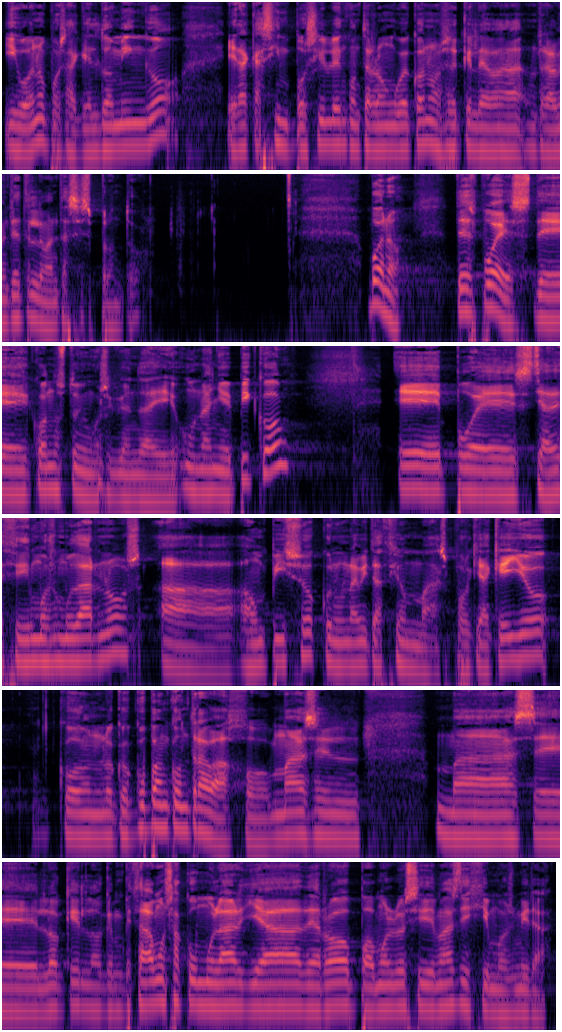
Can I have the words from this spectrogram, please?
Y bueno, pues aquel domingo era casi imposible encontrar un hueco a no ser que realmente te levantases pronto. Bueno, después de cuando estuvimos viviendo ahí, un año y pico, eh, pues ya decidimos mudarnos a un piso con una habitación más, porque aquello, con lo que ocupan con trabajo, más el más eh, lo que lo que empezábamos a acumular ya de ropa, muebles y demás, dijimos, mira,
